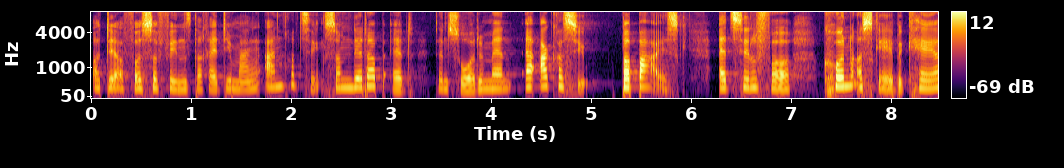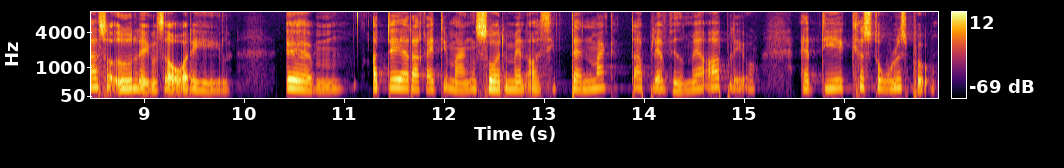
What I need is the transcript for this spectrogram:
Og derfor så findes der rigtig mange andre ting, som netop at den sorte mand er aggressiv, barbarisk, er til for kun at skabe kaos og ødelæggelse over det hele. Øhm, og det er der rigtig mange sorte mænd, også i Danmark, der bliver ved med at opleve. At de ikke kan stoles på.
